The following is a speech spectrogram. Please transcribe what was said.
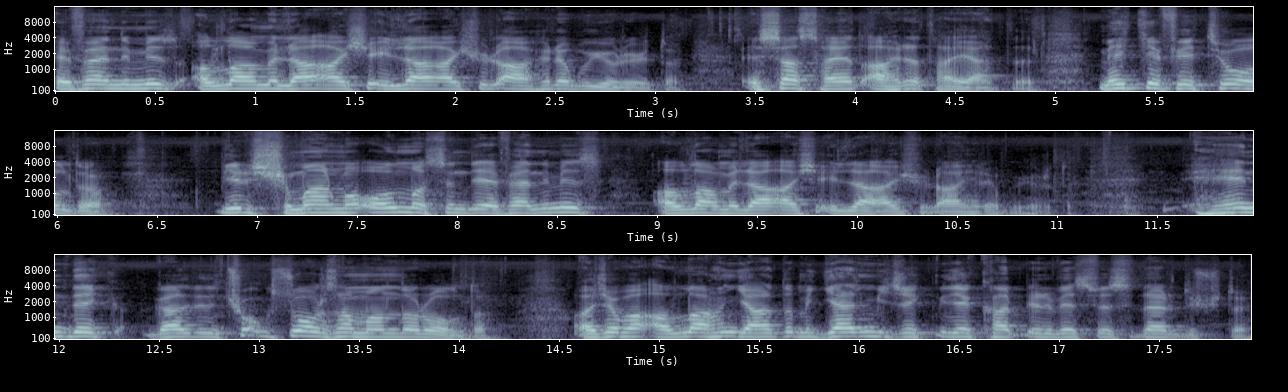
Efendimiz Allahümme la ayşe illa ayşül ahire buyuruyordu. Esas hayat ahiret hayatıdır. Mekke fethi oldu. Bir şımarma olmasın diye Efendimiz Allahümme la ayşe illa ayşül ahire buyurdu. Hendek gazvesinde çok zor zamanlar oldu. Acaba Allah'ın yardımı gelmeyecek mi diye kalpleri vesveseler düştü.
